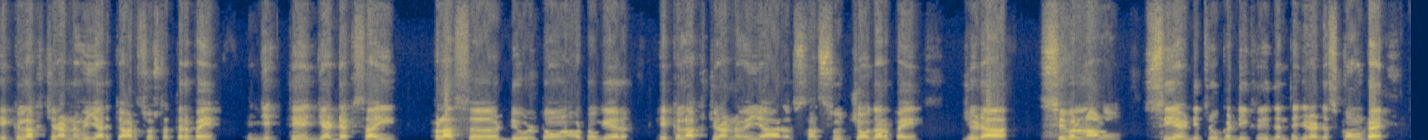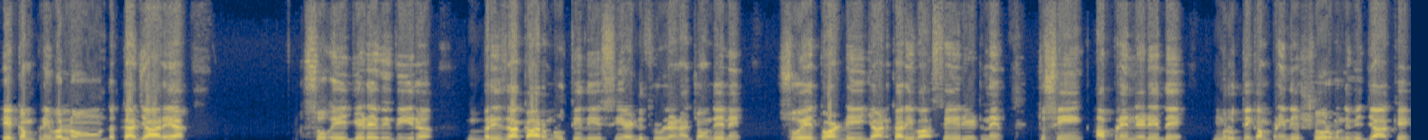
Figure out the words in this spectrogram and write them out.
1,94,477 ਰੁਪਏ ਜ- ਤੇ ZXI plus dual tone auto gear 1,94,714 ਰੁਪਏ ਜਿਹੜਾ ਸਿਵਲ ਨਾਲੋਂ CSD ਥਰੂ ਗੱਡੀ ਖਰੀਦਣ ਤੇ ਜਿਹੜਾ ਡਿਸਕਾਊਂਟ ਹੈ ਇਹ ਕੰਪਨੀ ਵੱਲੋਂ ਦਿੱਤਾ ਜਾ ਰਿਹਾ। ਸੋ ਇਹ ਜਿਹੜੇ ਵੀ ਵੀਰ ਬਰੀਜ਼ਾ ਕਾਰ ਮਰੂਤੀ ਦੀ CSD ਥਰੂ ਲੈਣਾ ਚਾਹੁੰਦੇ ਨੇ ਸੋ ਇਹ ਤੁਹਾਡੀ ਜਾਣਕਾਰੀ ਵਾਸਤੇ ਰੇਟ ਨੇ। ਤੁਸੀਂ ਆਪਣੇ ਨੇੜੇ ਦੇ ਮਰੂਤੀ ਕੰਪਨੀ ਦੇ ਸ਼ੋਰੂਮ ਦੇ ਵਿੱਚ ਜਾ ਕੇ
